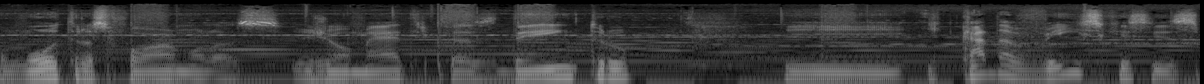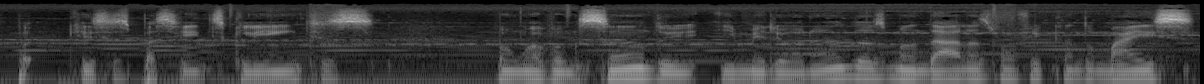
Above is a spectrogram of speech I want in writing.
com outras fórmulas geométricas dentro. E, e, cada vez que esses, que esses pacientes clientes vão avançando e, e melhorando, as mandalas vão ficando mais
